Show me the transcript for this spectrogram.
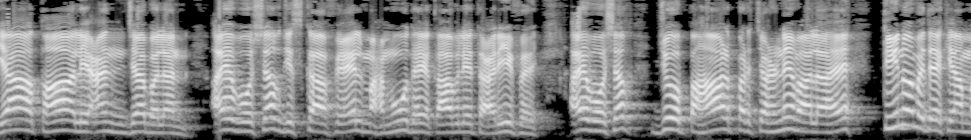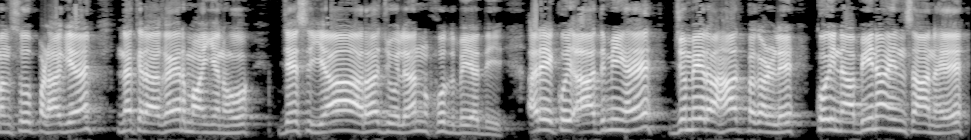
या तालन जबलन। अय वो शख्स जिसका फ़ैल महमूद है, काबिल तारीफ़ है। अय वो शख्स जो पहाड़ पर चढ़ने वाला है, तीनों में देखे यहाँ मंसूब पढ़ा गया है नकरा गैर मुन हो, जैसे या रजुलन खुद बेदी अरे कोई आदमी है जो मेरा हाथ पकड़ ले, कोई नाबीना इंसान है,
